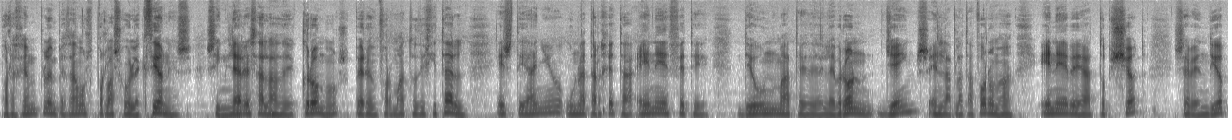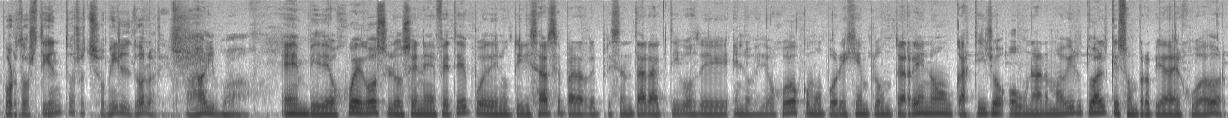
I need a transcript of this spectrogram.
Por ejemplo, empezamos por las colecciones, similares a la de Cromos, pero en formato digital. Este año, una tarjeta NFT de un mate de LeBron James en la plataforma NBA Top Shot se vendió por 208 mil dólares. ¡Ay, wow! En videojuegos, los NFT pueden utilizarse para representar activos de, en los videojuegos, como por ejemplo un terreno, un castillo o un arma virtual que son propiedad del jugador.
